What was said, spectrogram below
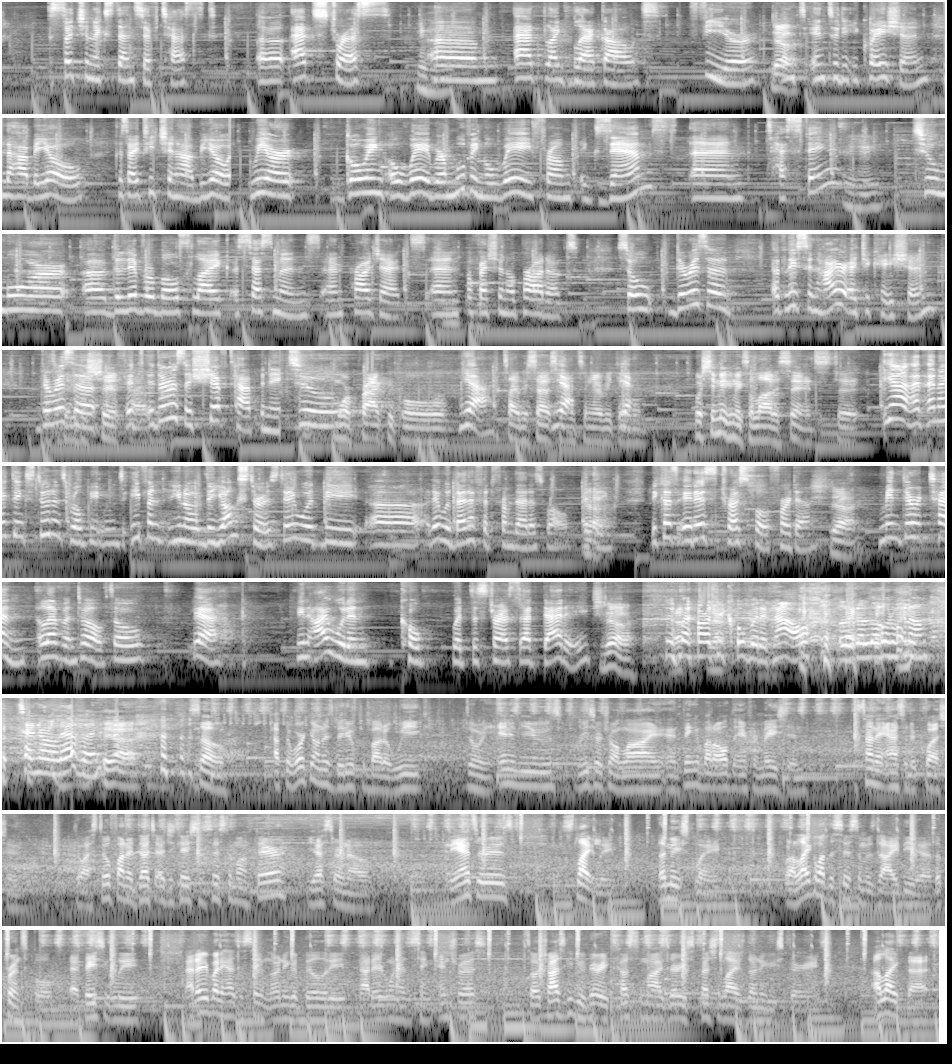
such an extensive test. Uh, add stress, mm-hmm. um, add like blackouts, fear yeah. in, into the equation. In the HBO, because I teach in HBO, we are going away, we're moving away from exams and testing mm-hmm. to more uh, deliverables like assessments and projects and professional products. So there is a, at least in higher education, there is a, a it, it, there is a shift happening to more practical yeah type assessments yeah. and everything. Yeah. Which to me makes a lot of sense. To Yeah, and, and I think students will be even you know the youngsters they would be uh, they would benefit from that as well. I Yeah. think because it is stressful for them. yeah, I mean they're 10, 11, 12, so yeah. I mean I wouldn't cope with the stress at that age. yeah, I hardly cope with it now, let alone when I'm 10 or 11. yeah. so after working on this video for about a week, doing interviews, research online, and thinking about all the information, it's time to answer the question, do I still find the Dutch education system unfair? Yes or no? And the answer is slightly. Let me explain. What I like about the system is the idea, the principle, that basically not everybody has the same learning ability, not everyone has the same interest, so it tries to give you a very customized, very specialized learning experience. I like that.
